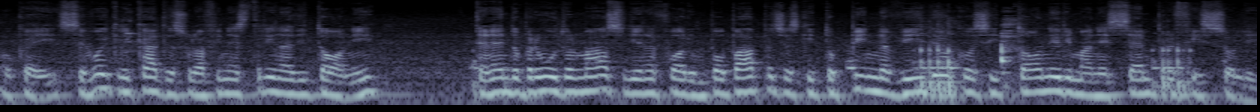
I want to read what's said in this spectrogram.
Ok se voi cliccate sulla finestrina di Tony tenendo premuto il mouse viene fuori un pop up c'è scritto pin video così Tony rimane sempre fisso lì.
